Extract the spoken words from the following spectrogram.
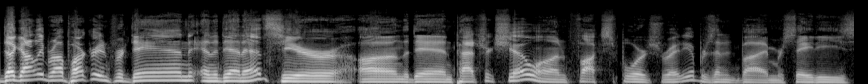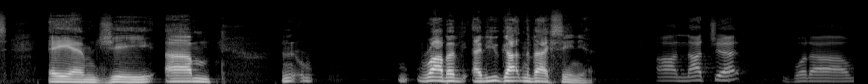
Doug Gottlieb, Rob Parker, in for Dan and the Danettes here on the Dan Patrick Show on Fox Sports Radio, presented by Mercedes AMG. Um, Rob, have, have you gotten the vaccine yet? Uh, not yet, but um,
